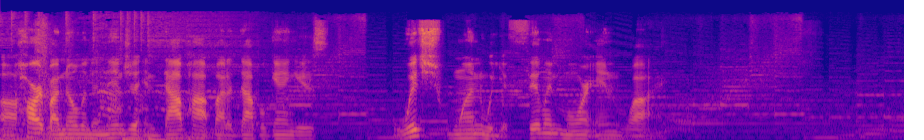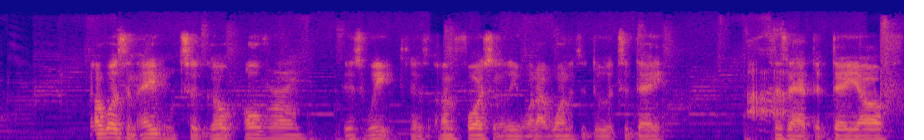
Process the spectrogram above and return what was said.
uh, Heart by Nolan the Ninja and Dopp Hopp by the Doppelgangaz, which one were you feeling more and why? I wasn't able to go over them this week because unfortunately, when I wanted to do it today, since I had the day off.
